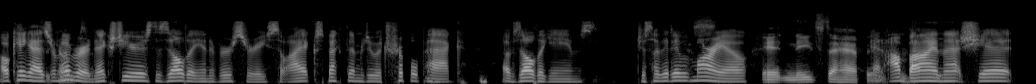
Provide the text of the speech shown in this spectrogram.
Okay, guys, remember come to- next year is the Zelda anniversary, so I expect them to do a triple mm-hmm. pack of Zelda games, just like they did with Yes. Mario. It needs to happen. And I'm buying that shit.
